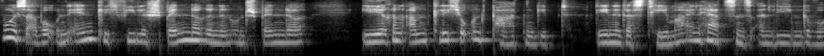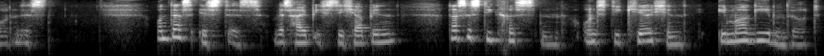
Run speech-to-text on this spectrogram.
wo es aber unendlich viele Spenderinnen und Spender, Ehrenamtliche und Paten gibt, denen das Thema ein Herzensanliegen geworden ist. Und das ist es, weshalb ich sicher bin, dass es die Christen und die Kirchen immer geben wird,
